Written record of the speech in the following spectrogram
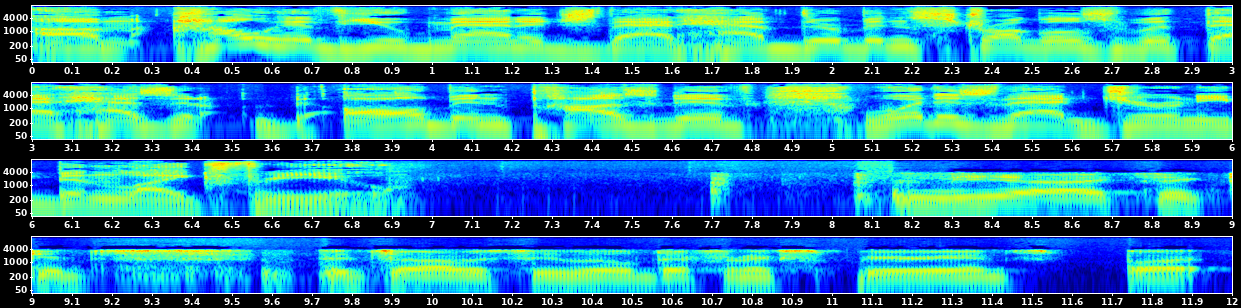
Um, how have you managed that? Have there been struggles with that? Has it all been positive? What has that journey been like for you? Yeah, I think it's it's obviously a little different experience, but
